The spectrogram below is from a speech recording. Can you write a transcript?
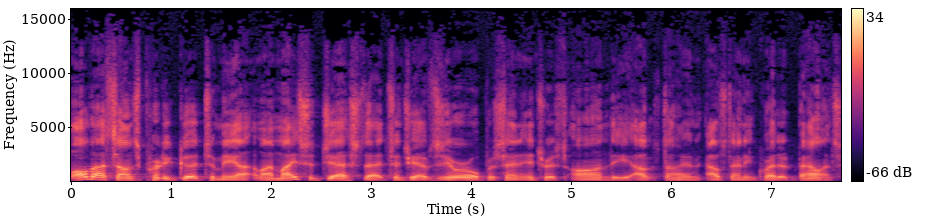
all that sounds pretty good to me. I, I might suggest that since you have 0% interest on the outstanding, outstanding credit balance,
